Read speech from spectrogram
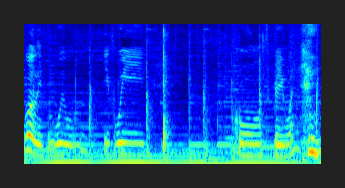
well if we if we could pay one.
